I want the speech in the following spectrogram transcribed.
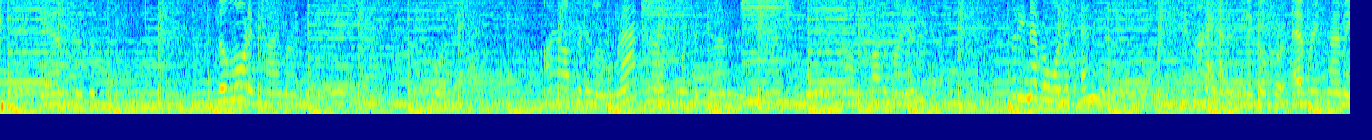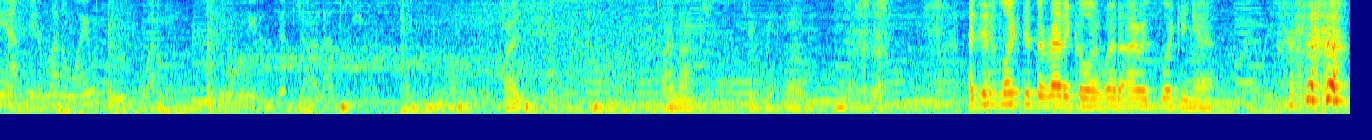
That's a damn good replacement. Though Mordecai might disagree with that. Poor guy. I offered him a Rakk Hive's worth of guns and cash for winning the top spot in my Underdome. But he never wanted any of it. If I had a nickel for every time he asked me to run away with him, well, I wouldn't need a tip jar, that's for sure. Why? Why not give me? Well, I just looked at the reticle at what I was looking at.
